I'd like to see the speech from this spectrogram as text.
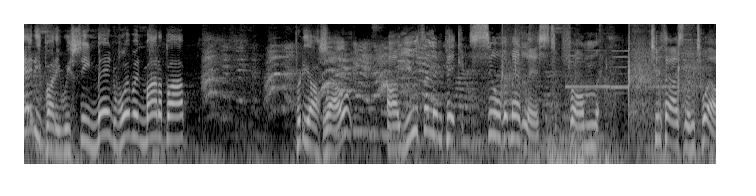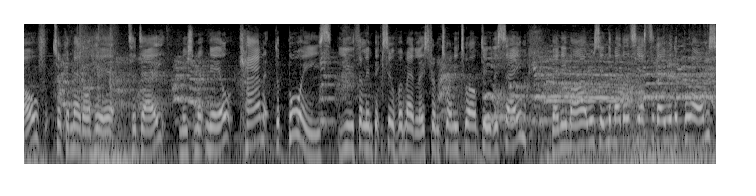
anybody. We've seen men, women, monobob. Pretty awesome. Well, our Youth Olympic silver medalist from 2012 took a medal here today, Mica McNeill. Can the boys' Youth Olympic silver medalist from 2012 do the same? Benny Maier was in the medals yesterday with a bronze.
